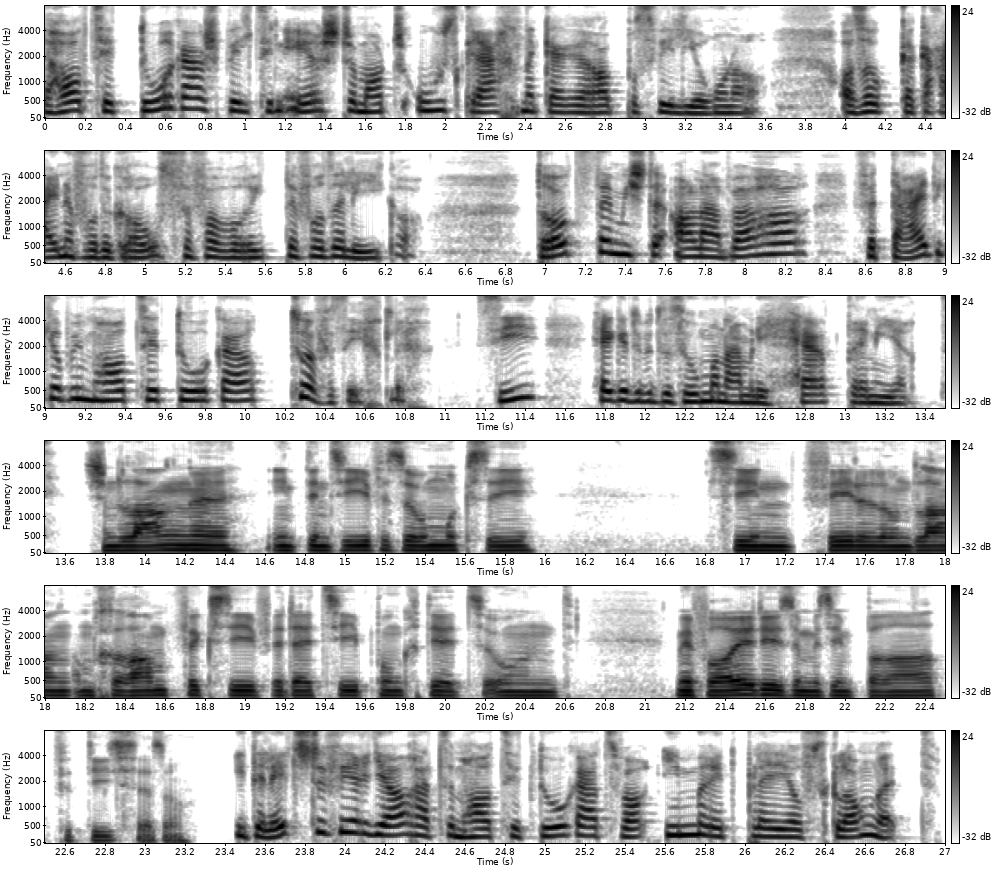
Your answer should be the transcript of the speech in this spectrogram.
Der HC Thurgau spielt seinen ersten Match ausgerechnet gegen Rapperswil-Jona, also gegen einen der grossen Favoriten der Liga. Trotzdem ist der Alain Bahar, Verteidiger beim HC Thurgau, zuversichtlich. Sie haben über den Sommer nämlich hart trainiert. Es war ein langer, intensiver Sommer. Sie waren viel und lang am Krampfen für diesen Zeitpunkt jetzt und wir freuen uns und wir sind bereit für diese Saison. In den letzten vier Jahren hat es im HC Thurgau zwar immer in die Playoffs gelangt.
